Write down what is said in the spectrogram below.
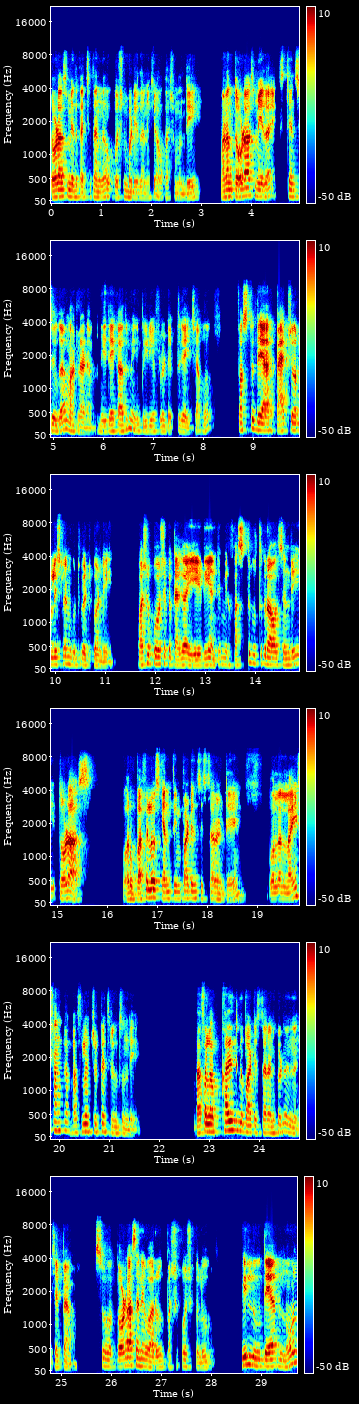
తోడాస్ మీద ఖచ్చితంగా ఒక క్వశ్చన్ పడేదానికి అవకాశం ఉంది. మనం తోడాస్ మీద ఎక్స్టెన్సివ్గా మాట్లాడాం. ఇదే కాదు మీకు పీడిఎఫ్లో డెప్త్గా ఇచ్చాము. ఫస్ట్ దే ఆర్ ప్యాక్చువర్ అని గుర్తుపెట్టుకోండి. పశు పోషక తెగ ఏది అంటే మీరు ఫస్ట్ గుర్తుకు రావాల్సింది తోడాస్. వారు బఫెలోస్కి ఎంత ఇంపార్టెన్స్ ఇస్తారంటే వాళ్ళ లైఫ్ అంతా బఫెలో చుట్టే తిరుగుతుంది. బఫెలో కల్ట్ని పాటిస్తారని కూడా నేను చెప్పాను. సో తోడాస్ అనేవారు పశు పోషకులు వీళ్ళు they are known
